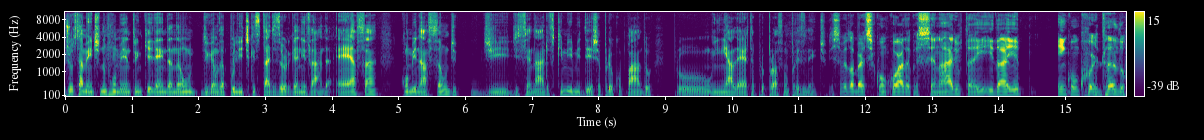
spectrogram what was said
justamente no momento em que ele ainda não, digamos, a política está desorganizada. É essa combinação de, de, de cenários que me, me deixa preocupado pro, em alerta para o próximo presidente. Queria saber, Alberto, se concorda com esse cenário, tá aí, e daí, em concordando,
